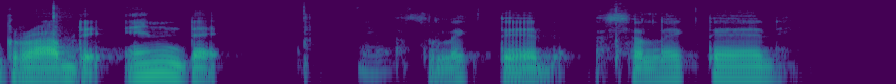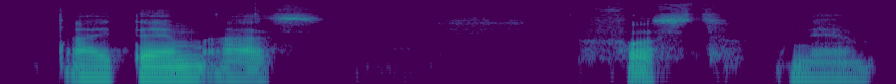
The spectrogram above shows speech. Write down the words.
grab the index. Selected selected item as first name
